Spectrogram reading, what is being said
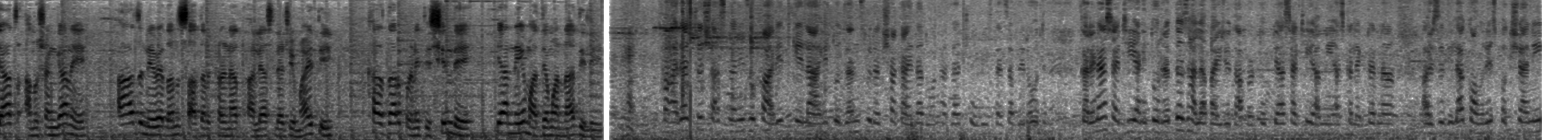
त्याच अनुषंगाने आज निवेदन सादर करण्यात आले असल्याची माहिती खासदार प्रणिती शिंदे यांनी माध्यमांना दिली. महाराष्ट्र शासनाने जो पारित केला आहे तो जनसुरक्षा कायदा दोन हजार चोवीस त्याचा विरोध करण्यासाठी आणि तो रद्द झाला पाहिजे ताबडतोब त्यासाठी आम्ही आज कलेक्टरना अर्ज दिला. काँग्रेस पक्षाने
